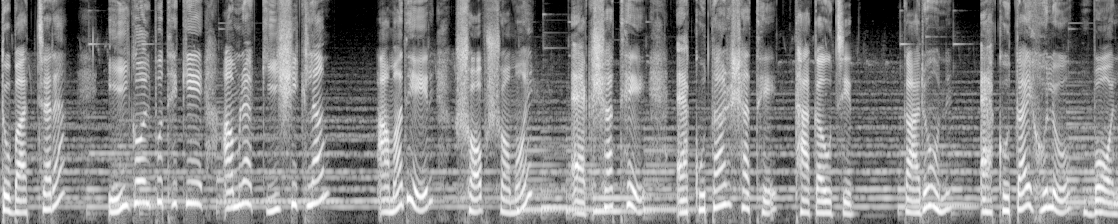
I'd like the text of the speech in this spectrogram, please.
তো বাচ্চারা, এই গল্প থেকে আমরা কি শিখলাম? আমাদের সব সময় একসাথে, একতার সাথে থাকা উচিত। কারণ একতাই হলো বল।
